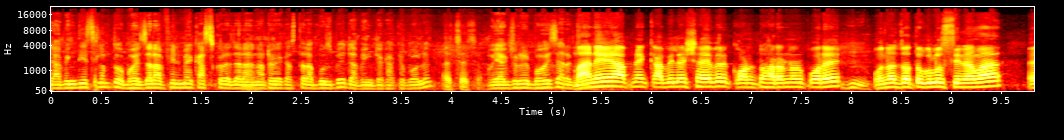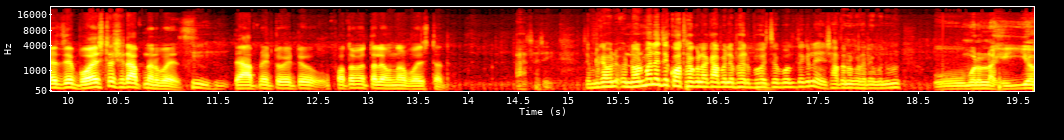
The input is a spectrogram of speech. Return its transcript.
ডাবিং দিয়েছিলাম তো ভয় যারা ফিল্মে কাজ করে যারা নাটকের কাজ তারা বুঝবে ডাবিংটা কাকে বলেন আচ্ছা আচ্ছা। ওই একজনের ভয়েস আর মানে আপনি কাবিলা সাহেবের কণ্ঠ হারানোর পরে ওনার যতগুলো সিনেমা যে বয়সটা সেটা আপনার বয়স। তাই আপনি একটু একটু প্রথমে তাহলে ওনার বয়সটা দেন। আচ্ছা ঠিক। যেমন কাবিলা নর্মালি যে কথাগুলো কাবিলা ভাইয়ের ভয়েসে বলতে গেলে সাধারণ কথা বলুন ও মরলা হিয়া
